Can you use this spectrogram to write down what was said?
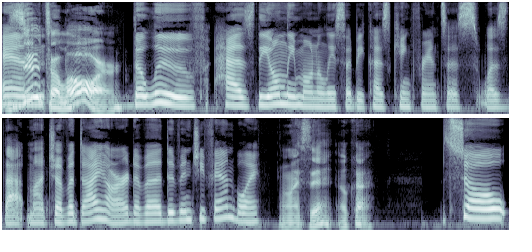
And- Zootalore. The Louvre has the only Mona Lisa because King Francis was that much of a diehard of a Da Vinci fanboy. Oh, I see. Okay. So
